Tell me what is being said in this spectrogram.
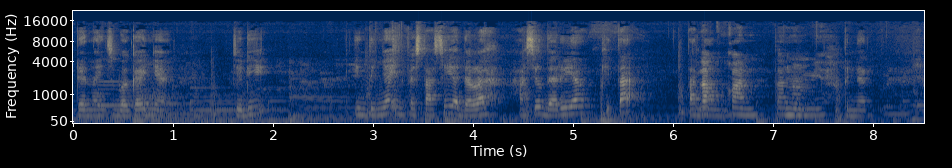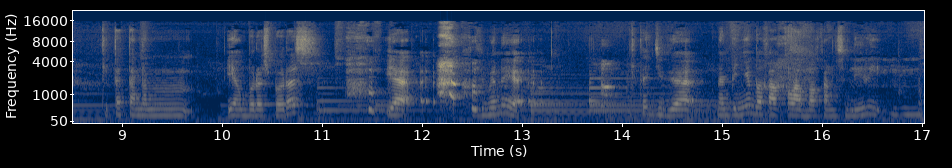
dan lain sebagainya jadi intinya investasi adalah hasil dari yang kita tanam Lakukan, tanam Hmm, ya. Benar. kita tanam yang boros-boros ya gimana ya kita juga nantinya bakal kelabakan sendiri. Mm.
